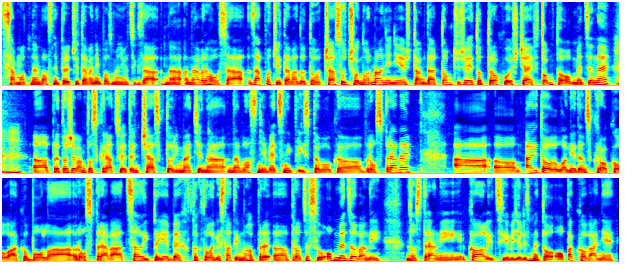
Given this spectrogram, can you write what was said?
samotné vlastne prečítavanie pozmenujúcich návrhov sa započítava do toho času, čo normálne nie je štandardom, čiže je to trochu ešte aj v tomto obmedzené, uh-huh. pretože vám to skracuje ten čas, ktorý máte na, na vlastne vecný príspevok v rozprave. A uh, aj to len jeden z krokov, ako bola rozpráva, celý priebeh tohto legislatívneho uh, procesu obmedzovaný zo strany koalície. Videli sme to opakovane.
